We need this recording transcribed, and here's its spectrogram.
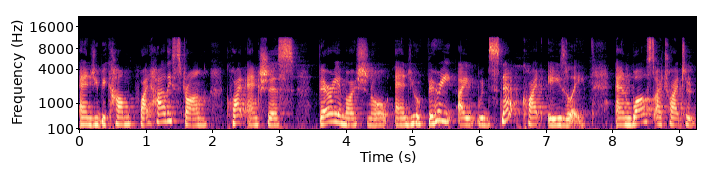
And you become quite highly strung, quite anxious, very emotional and you're very, I would snap quite easily. And whilst I tried to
